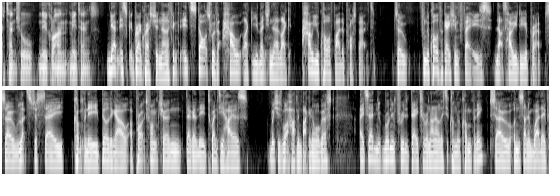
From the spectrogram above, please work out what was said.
potential new client meetings? Yeah, it's a great question, and I think it starts with how, like you mentioned there, like how you qualify the prospect. So from the qualification phase, that's how you do your prep. So let's just say company building out a product function, they're going to need 20 hires, which is what happened back in August. It's then running through the data and analytics on the company. So understanding where they've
